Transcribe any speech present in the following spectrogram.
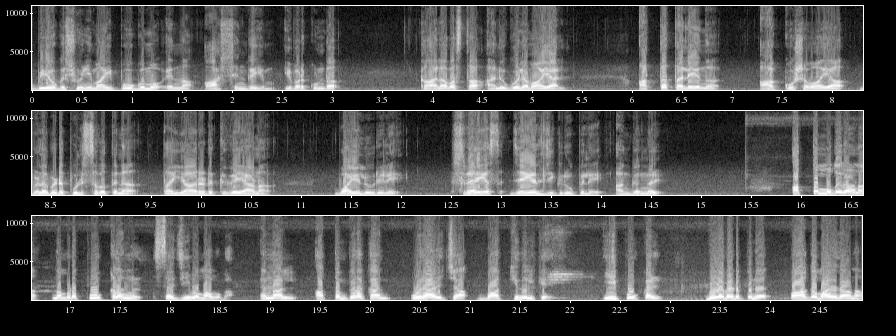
ഉപയോഗശൂന്യമായി പോകുമോ എന്ന ആശങ്കയും ഇവർക്കുണ്ട്. കാലാവസ്ഥ അനുകൂലമായാൽ അത്തത്തലേന്ന് ആഘോഷമായ വിളവെടുപ്പ് ഉത്സവത്തിന് തയ്യാറെടുക്കുകയാണ് വയലൂരിലെ ശ്രേയസ് ജെ എൽ ജി ഗ്രൂപ്പിലെ അംഗങ്ങൾ. അത്തം മുതലാണ് നമ്മുടെ പൂക്കളങ്ങൾ സജീവമാവുക. എന്നാൽ അത്തം പിറക്കാൻ ഒരാഴ്ച ബാക്കി നിൽക്കെ ഈ പൂക്കൾ വിളവെടുപ്പിന് പാകമായതാണ്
